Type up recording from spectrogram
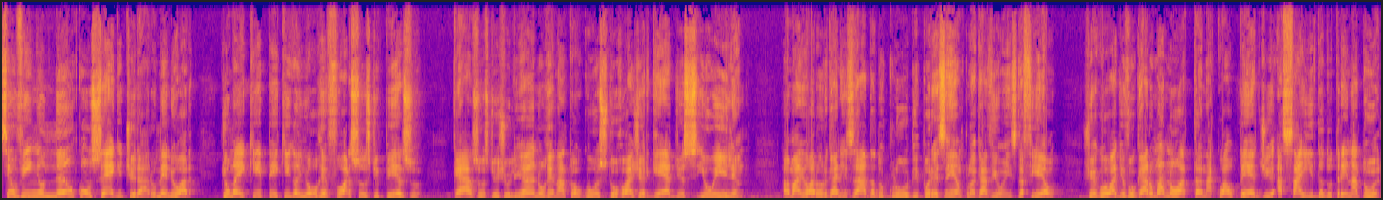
Silvinho não consegue tirar o melhor de uma equipe que ganhou reforços de peso. Casos de Juliano, Renato Augusto, Roger Guedes e William. A maior organizada do clube, por exemplo, a Gaviões da Fiel, chegou a divulgar uma nota na qual pede a saída do treinador.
